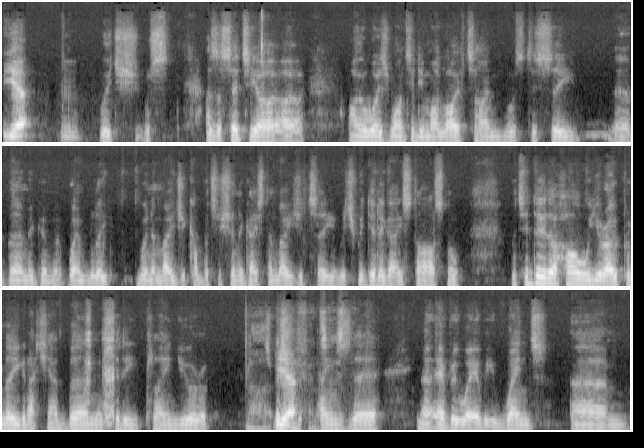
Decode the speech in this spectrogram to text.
Yeah. which was, as I said to you, I, I, I always wanted in my lifetime was to see uh, Birmingham at Wembley win a major competition against a major team, which we did against Arsenal. But to do the whole Europa League and actually have Birmingham City playing Europe, Oh, especially Yeah. the games there, you know, everywhere we went, um,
